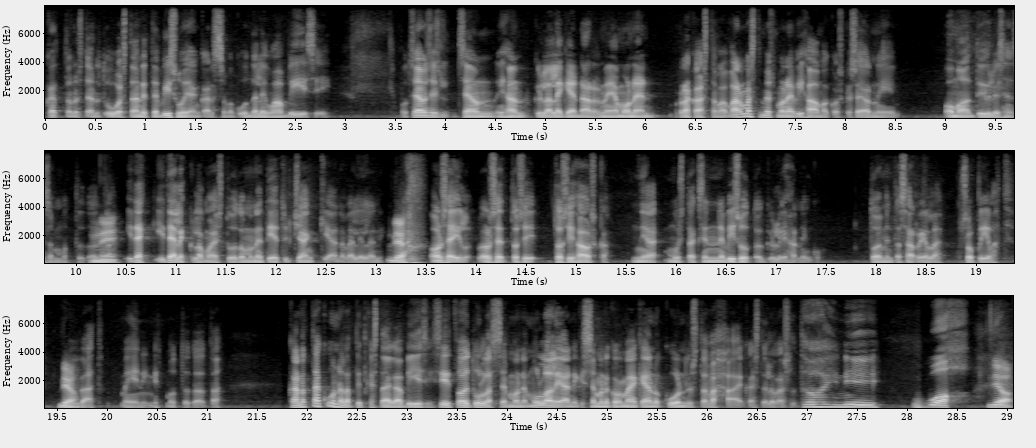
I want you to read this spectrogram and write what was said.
kattonut sitä nyt uudestaan niiden visujen kanssa, mä kuuntelin vaan biisiä. Mutta se on siis, se on ihan kyllä legendaarinen ja monen rakastama. Varmasti myös monen vihaama, koska se on niin omaan tyylisensä, mutta tuota, Niin. ite, itelle kyllä maistuu tuommoinen tietty jänkki aina välillä. Niin on se, on se tosi, tosi hauska. Ja muistaakseni ne visut on kyllä ihan niin kuin toimintasarjalle sopivat, Joo. hyvät meiningit, mutta tota, kannattaa kuunnella pitkästä aikaa biisi. Siitä voi tulla semmoinen, mulla oli ainakin semmoinen, kun mä en käynyt kuunnella sitä vähän aikaa, sitten oli vaan että ai niin, wow. Joo.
